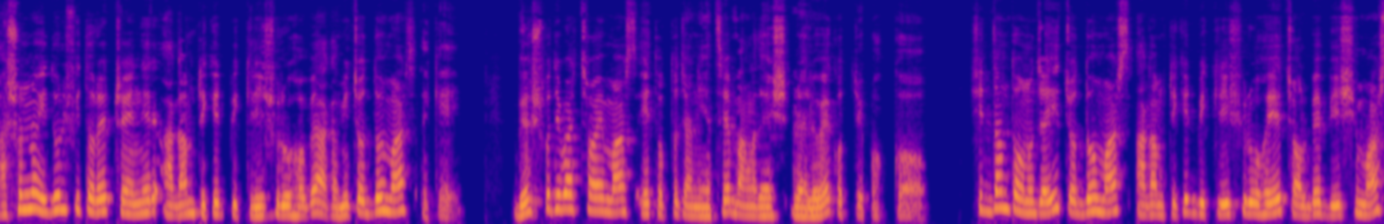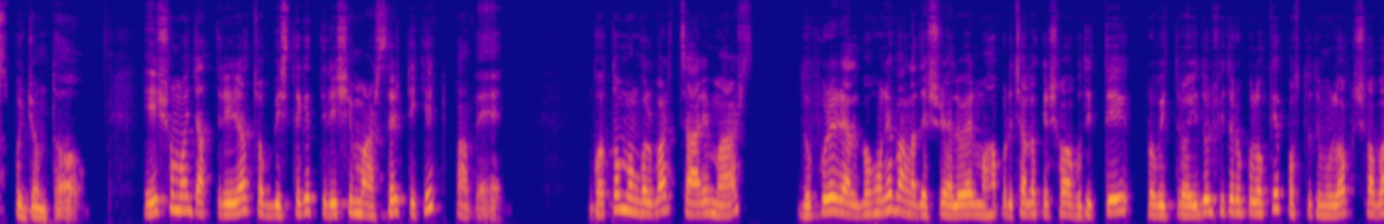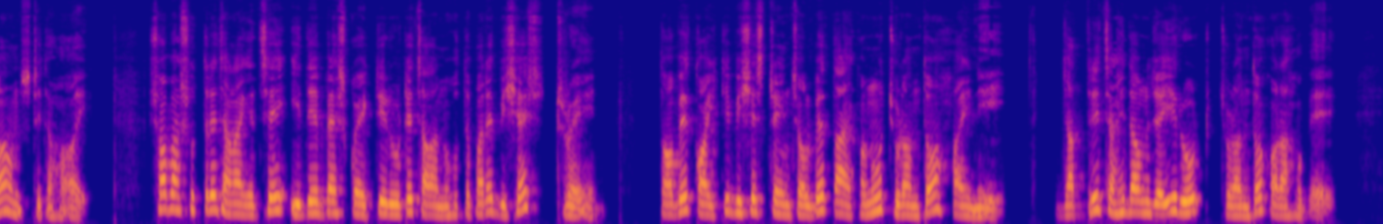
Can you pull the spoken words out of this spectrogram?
আসন্ন ঈদুল ফিতরে ট্রেনের আগাম টিকিট বিক্রি শুরু হবে আগামী চোদ্দই মার্চ থেকে। বৃহস্পতিবার ছয় মার্চ এই তথ্য জানিয়েছে বাংলাদেশ রেলওয়ে কর্তৃপক্ষ। সিদ্ধান্ত অনুযায়ী চোদ্দ মার্চ আগাম টিকিট বিক্রি শুরু হয়ে চলবে বিশ মার্চ পর্যন্ত। এই সময় যাত্রীরা চব্বিশ থেকে তিরিশে মার্চের টিকিট পাবে। গত মঙ্গলবার চারই মার্চ দুপুরে রেলভবনে বাংলাদেশ রেলওয়ের মহাপরিচালকের সভাপতিত্বে পবিত্র ঈদুল ফিতর উপলক্ষে প্রস্তুতিমূলক সভা অনুষ্ঠিত হয়। সভা সূত্রে জানা গেছে, ঈদে বেশ কয়েকটি রুটে চালানো হতে পারে বিশেষ ট্রেন। তবে কয়েকটি বিশেষ ট্রেন চলবে তা এখনও চূড়ান্ত হয়নি। যাত্রী চাহিদা অনুযায়ী রুট চূড়ান্ত করা হবে।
